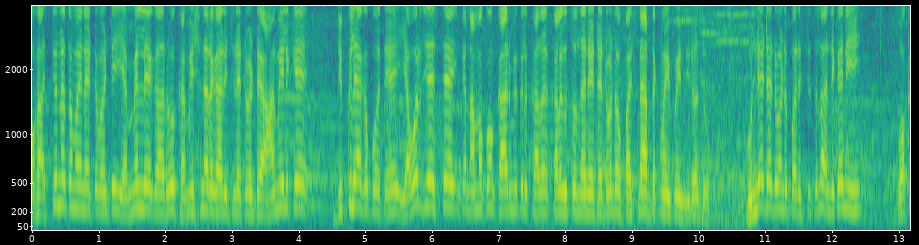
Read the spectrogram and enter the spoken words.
ఒక అత్యున్నతమైనటువంటి ఎమ్మెల్యే గారు కమిషనర్ గారు ఇచ్చినటువంటి హామీలకే దిక్కు లేకపోతే ఎవరు చేస్తే ఇంకా నమ్మకం కార్మికులు కల కలుగుతుంది అనేటటువంటి ఒక ప్రశ్నార్థకం అయిపోయింది ఈరోజు. ఉండేటటువంటి పరిస్థితులు అందుకని ఒక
